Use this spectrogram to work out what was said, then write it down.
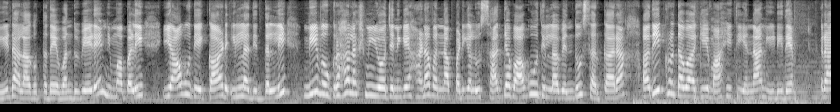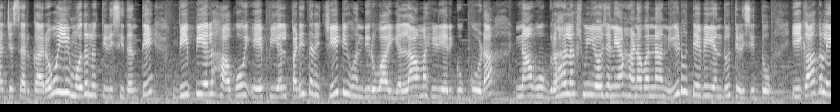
ನೀಡಲಾಗುತ್ತದೆ. ಒಂದು ವೇಳೆ ನಿಮ್ಮ ಬಳಿ ಯಾವುದೇ ಕಾರ್ಡ್ ಇಲ್ಲದಿದ್ದಲ್ಲಿ ನೀವು ಗೃಹಲಕ್ಷ್ಮಿ ಯೋಜನೆಗೆ ಹಣವನ್ನು ಪಡೆಯಲು ಸಾಧ್ಯವಾಗುವುದಿಲ್ಲವೆಂದು ಸರ್ಕಾರ ಅಧಿಕೃತವಾಗಿ ಮಾಹಿತಿಯನ್ನು ನೀಡಿದೆ. ರಾಜ್ಯ ಸರ್ಕಾರವು ಈ ಮೊದಲು ತಿಳಿಸಿದಂತೆ ಬಿಪಿಎಲ್ ಹಾಗೂ ಎಪಿಎಲ್ ಪಡಿತರ ಚೀಟಿ ಹೊಂದಿರುವ ಎಲ್ಲ ಮಹಿಳೆಯರಿಗೂ ಕೂಡ ನಾವು ಗೃಹಲಕ್ಷ್ಮಿ ಯೋಜನೆಯ ಹಣವನ್ನು ನೀಡುತ್ತೇವೆ ಎಂದು ತಿಳಿಸಿತ್ತು. ಈಗಾಗಲೇ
